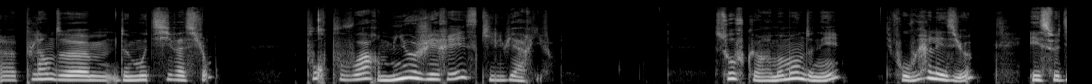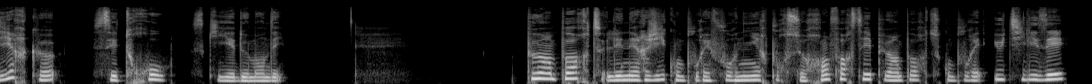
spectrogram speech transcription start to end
euh, plein de, de motivation pour pouvoir mieux gérer ce qui lui arrive. Sauf qu'à un moment donné, il faut ouvrir les yeux et se dire que c'est trop ce qui est demandé. Peu importe l'énergie qu'on pourrait fournir pour se renforcer, peu importe ce qu'on pourrait utiliser,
